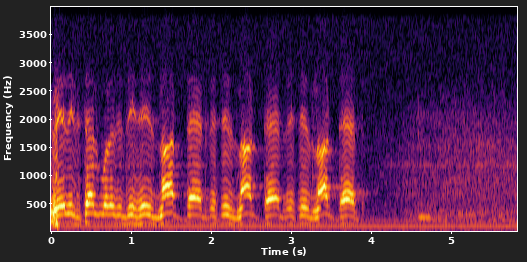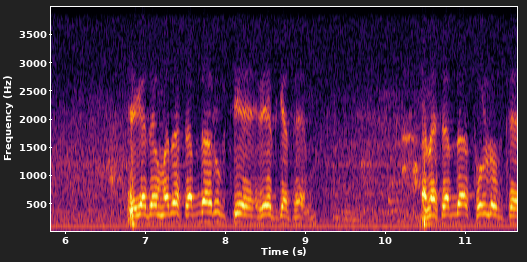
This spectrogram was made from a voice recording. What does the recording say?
વેદ itself બોલે છે this is not that this is not that this is not that એ કે મદદ શબ્દરૂપ છીએ, વેદ કે છે અને શબ્દ સ્થુલ રૂપ છે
